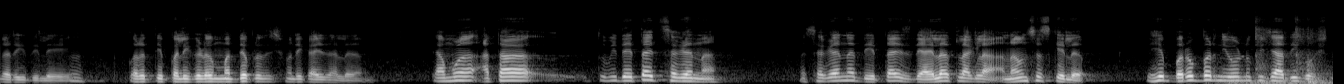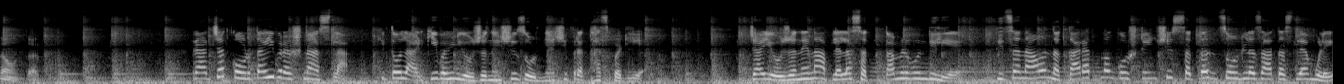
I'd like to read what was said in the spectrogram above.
घरी दिले परत ते पलीकडं मध्य प्रदेशमध्ये काय झालं. त्यामुळं आता तुम्ही देतायत सगळ्यांना सगळ्यांना देतायच द्यायलाच लागला अनाऊन्सच केलं. हे बरोबर निवडणुकीच्या आधी घोषणा होतात. राज्यात कोणताही प्रश्न असला की तो लाडकी बहीण योजनेशी जोडण्याची प्रथाच पडली आहे. ज्या योजनेनं आपल्याला सत्ता मिळवून दिली आहे तिचं नाव नकारात्मक गोष्टींशी सतत जोडलं जात असल्यामुळे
